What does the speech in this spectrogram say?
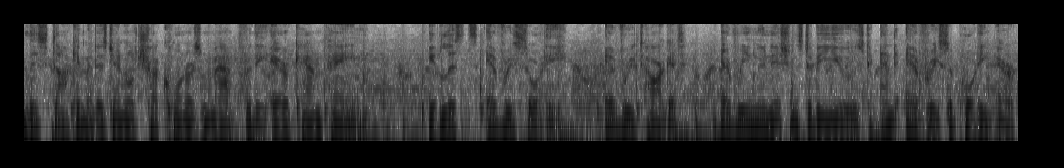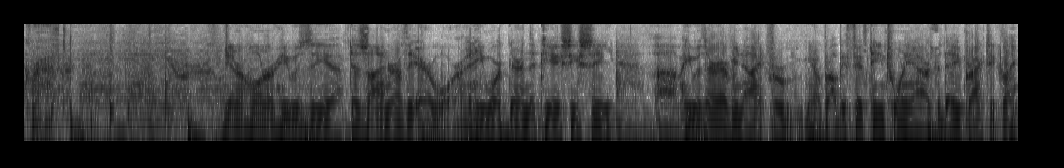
This document is General Chuck Horner's map for the air campaign. It lists every sortie, every target, every munitions to be used, and every supporting aircraft. General Horner, he was the uh, designer of the air war, and he worked there in the TACC. Um, he was there every night for, you know, probably 15, 20 hours a day practically.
